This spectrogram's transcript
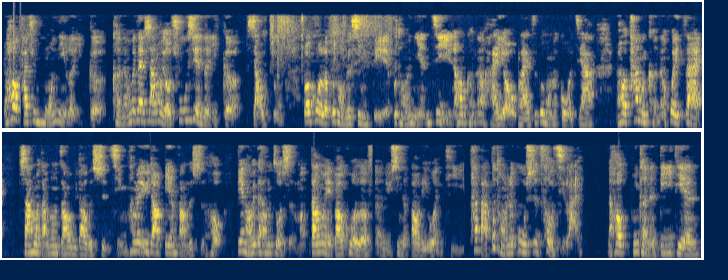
然后他去模拟了一个可能会在沙漠有出现的一个小组，包括了不同的性别、不同的年纪，然后可能还有来自不同的国家，然后他们可能会在沙漠当中遭遇到的事情。他们遇到边防的时候，边防会对他们做什么？当中也包括了呃女性的暴力问题。他把不同的故事凑起来，然后你可能第一天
